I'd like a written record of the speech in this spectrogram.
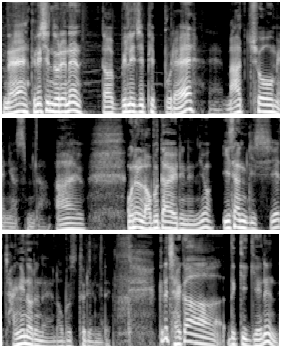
네, 들으신 노래는 The Village People의 예, Macho Man이었습니다. 아유, 오늘 Love Diary는요 이상기 씨의 장인어른의 러브 스토리였는데, 근데 제가 느끼기에는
